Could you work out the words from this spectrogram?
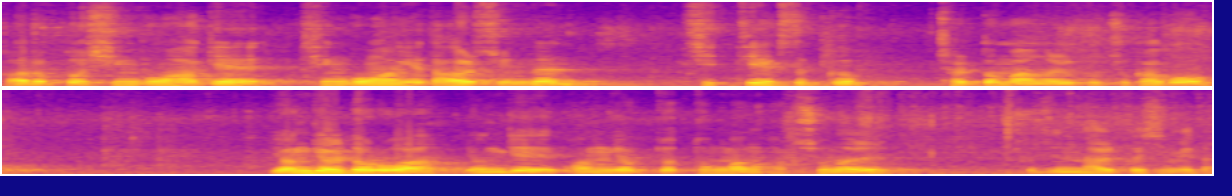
가덕도 신공항에, 신공항에 닿을 수 있는 GTX급 철도망을 구축하고 연결도로와 연계 광역교통망 확충을 추진할 것입니다.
